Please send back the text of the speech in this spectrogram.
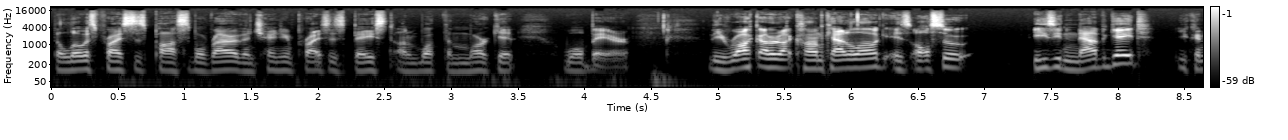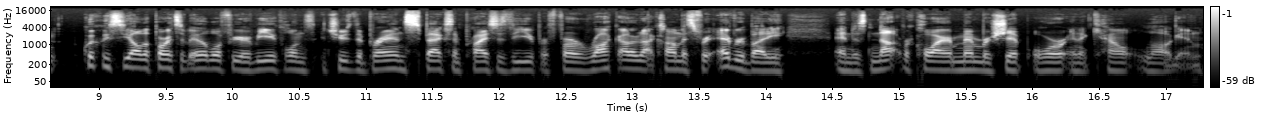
the lowest prices possible rather than changing prices based on what the market will bear. The rockauto.com catalog is also easy to navigate. You can quickly see all the parts available for your vehicle and choose the brand, specs, and prices that you prefer. RockAuto.com is for everybody and does not require membership or an account login.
